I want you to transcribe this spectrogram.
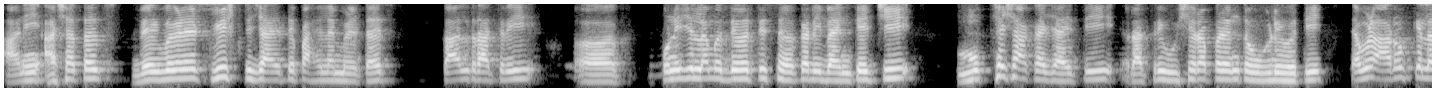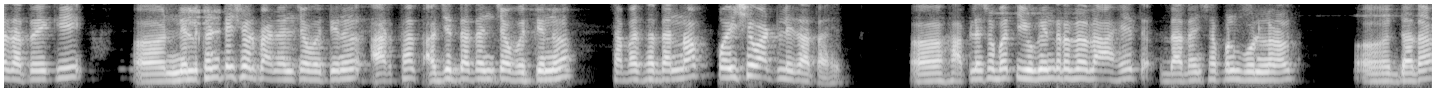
आणि अशातच वेगवेगळे ट्विस्ट जे आहे ते पाहायला मिळत आहेत. काल रात्री पुणे जिल्हा मध्यवर्ती सहकारी बँकेची मुख्य शाखा जी आहे ती रात्री उशिरापर्यंत उघडी होती. त्यामुळे आरोप केला जातोय की अं, पॅनलच्या वतीनं अर्थात अजितदादांच्या वतीनं सभासदांना पैसे वाटले जात आहेत. आपल्यासोबत योगेंद्र दादा आहेत. दादांशी आपण बोलणार आहोत. दादा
